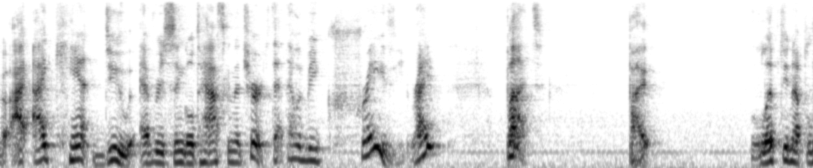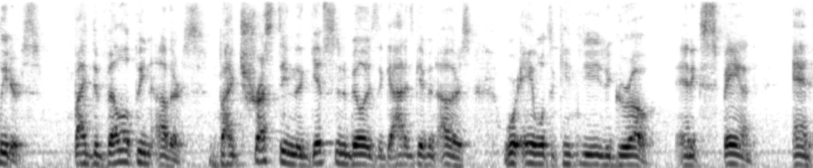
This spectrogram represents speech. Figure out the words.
I, I can't do every single task in the church. That, that would be crazy, right? But by lifting up leaders, by developing others, by trusting the gifts and abilities that God has given others, we're able to continue to grow and expand and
